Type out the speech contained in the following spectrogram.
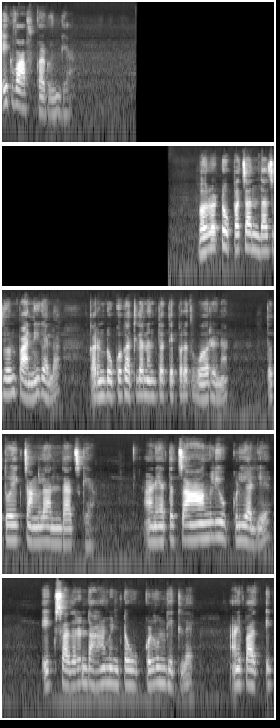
एक वाफ काढून घ्या. बरोबर टोपाचा अंदाज घेऊन पाणी घाला कारण डोकं घातल्यानंतर ते परत वर येणार. तर तो एक चांगला अंदाज घ्या. आणि आता चांगली उकळी आली आहे. एक साधारण दहा मिनटं उकळून घेतलं आहे आणि पाच एक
